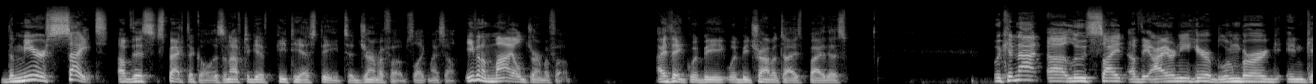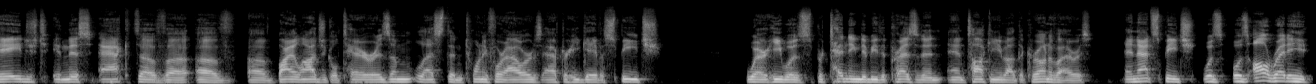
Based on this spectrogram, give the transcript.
The mere sight of this spectacle is enough to give PTSD to germaphobes like myself. Even a mild germaphobe, I think, would be would be traumatized by this. We cannot uh, lose sight of the irony here. Bloomberg engaged in this act of, uh, of, of biological terrorism less than 24 hours after he gave a speech where he was pretending to be the president and talking about the coronavirus. And that speech was was already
